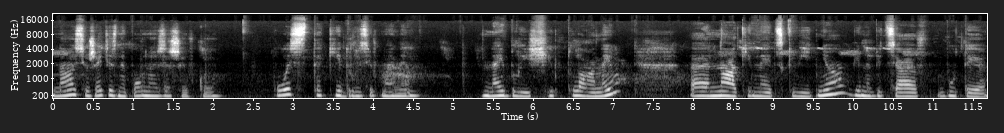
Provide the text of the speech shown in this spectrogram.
на сюжеті з неповною зашивкою. Ось такі, друзі, в мене найближчі плани. Е, На кінець квітня він обіцяє бути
